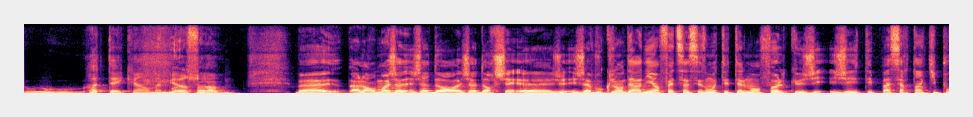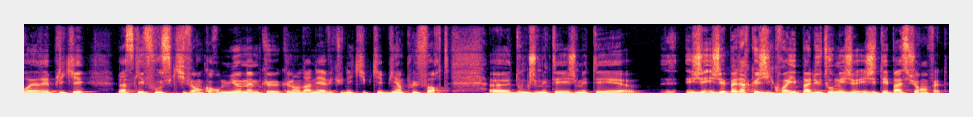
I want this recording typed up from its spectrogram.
Ouh, hot take, hein, on aime bien ça. Bah, alors moi j'a- j'adore j'adore euh, j'avoue que l'an dernier en fait sa saison était tellement folle que j'étais pas certain qu'il pourrait répliquer. Là ce qui est fou ce qui fait encore mieux même que, que l'an dernier avec une équipe qui est bien plus forte. Euh, donc je m'étais je m'étais euh, je vais pas dire que j'y croyais pas du tout mais j'étais pas sûr en fait.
